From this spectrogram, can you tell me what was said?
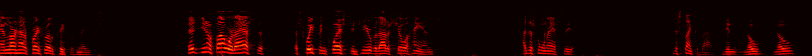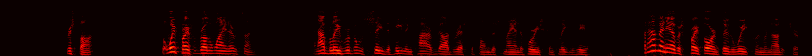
And learn how to pray for other people's needs. You know, if I were to ask a, a sweeping question here without a show of hands, I just want to ask this. Just think about it. You no, no response. But we pray for Brother Wayne every Sunday. And I believe we're going to see the healing power of God rest upon this man to where he's completely healed. But how many of us pray for him through the week when we're not at church?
